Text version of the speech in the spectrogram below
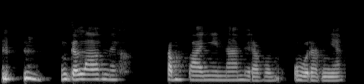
главных компаний на мировом уровне.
